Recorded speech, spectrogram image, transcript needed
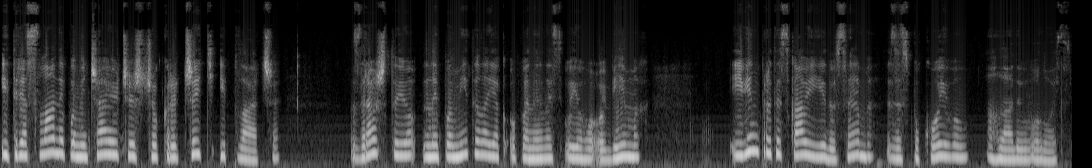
і трясла, не помічаючи, що кричить і плаче. Зрештою, не помітила, як опинилась у його обіймах, і він притискав її до себе, заспокоював, гладив волосся.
